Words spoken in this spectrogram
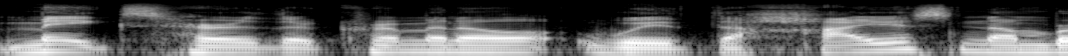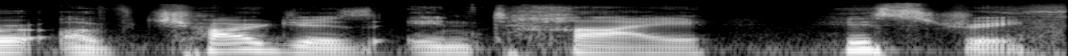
makes her the criminal with the highest number of charges in Thai history.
